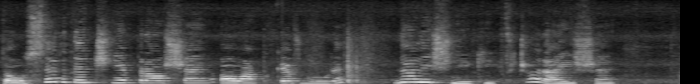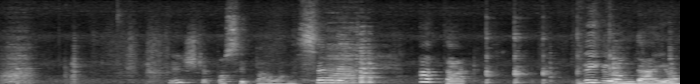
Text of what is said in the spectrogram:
to serdecznie proszę o łapkę w górę. Naleśniki wczorajsze. Jeszcze posypałam serem, a tak wyglądają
